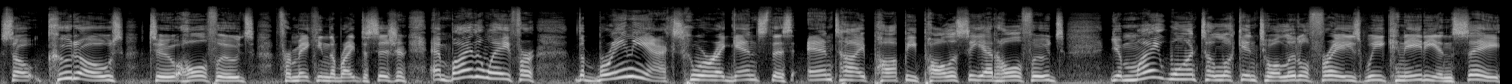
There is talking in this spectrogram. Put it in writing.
So kudos to Whole Foods for making the right decision. And by the way, for the brainiacs who are against this anti poppy policy at Whole Foods, you might want to look into a little phrase we Canadians say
